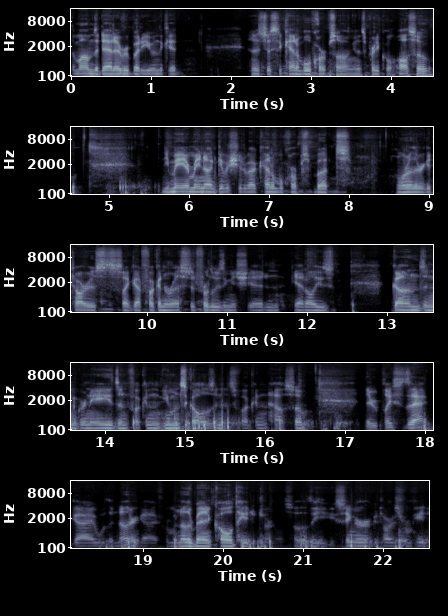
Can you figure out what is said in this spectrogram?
The mom, the dad, everybody, even the kid. And it's just a Cannibal Corpse song, and it's pretty cool. Also, you may or may not give a shit about Cannibal Corpse, but one of their guitarists like got fucking arrested for losing his shit, and he had all these guns and grenades and fucking human skulls in his fucking house. So they replaced that guy with another guy from another band called Hate Eternal. So the singer guitarist from Hate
